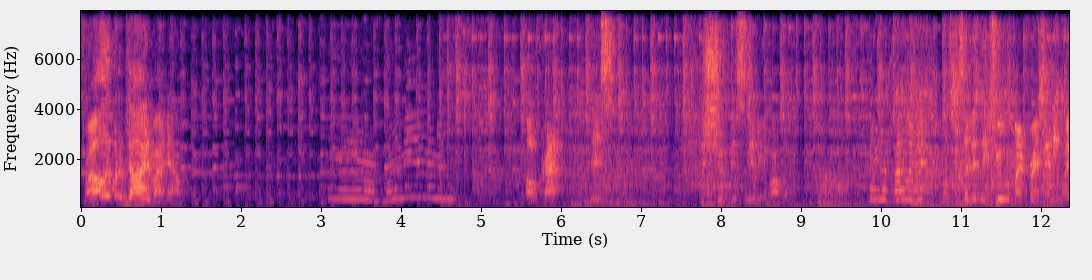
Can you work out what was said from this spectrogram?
probably would have died by now. Oh crap, this. Shoot, this is gonna be a problem. Well, specifically two of my friends anyway.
